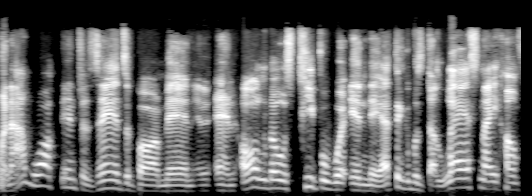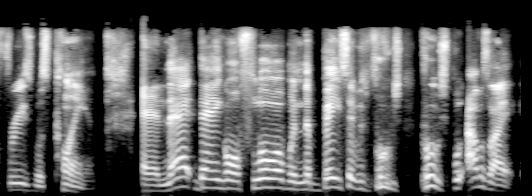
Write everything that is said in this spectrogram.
When I walked into Zanzibar, man, and, and all of those people were in there. I think it was the last night Humphries was playing, and that dang on floor when the bass it was boosh boosh. boosh I was like,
